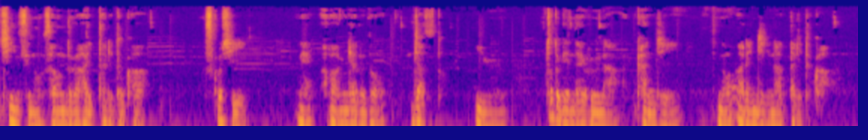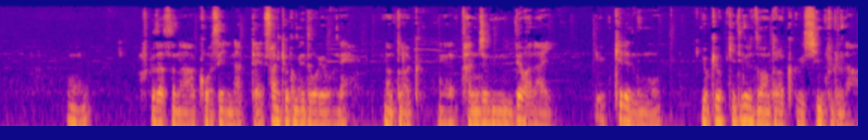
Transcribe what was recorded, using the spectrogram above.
シンセのサウンドが入ったりとか、少しね、アバンギャルドジャズという、ちょっと現代風な感じのアレンジになったりとか、うん複雑な構成になって3曲目同様ね、なんとなく、え単純ではないけれども、よくよく聞いてみるとなんとなくシンプルな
